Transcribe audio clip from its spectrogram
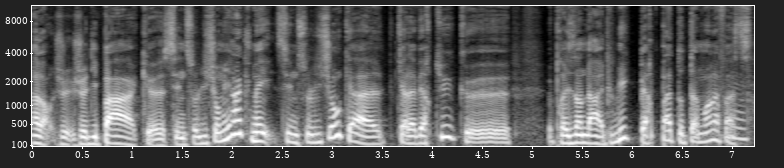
alors, je ne dis pas que c'est une solution miracle, mais c'est une solution qui a, qui a la vertu que le président de la République ne perd pas totalement la face.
